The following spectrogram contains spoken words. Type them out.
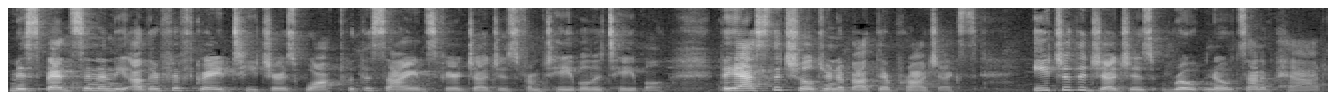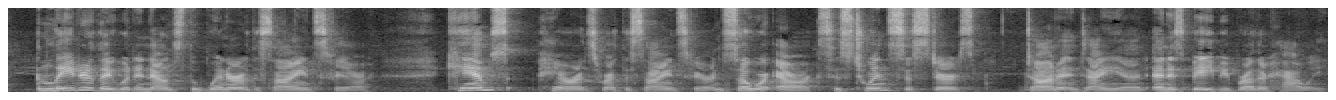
Miss Benson and the other fifth grade teachers walked with the science fair judges from table to table. They asked the children about their projects. Each of the judges wrote notes on a pad, and later they would announce the winner of the science fair. Cam's parents were at the science fair, and so were Eric's, his twin sisters, Donna and Diane, and his baby brother, Howie.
